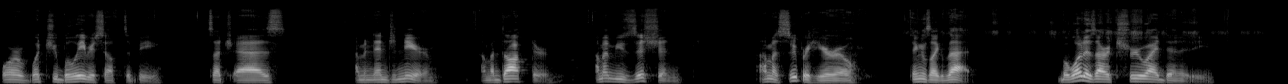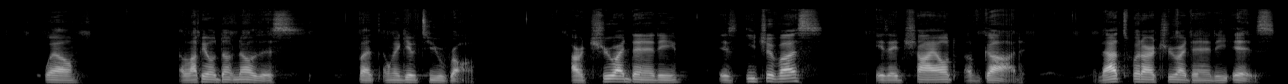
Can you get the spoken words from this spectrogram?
or what you believe yourself to be, such as I'm an engineer, I'm a doctor, I'm a musician, I'm a superhero, things like that. But what is our true identity? Well, a lot of people don't know this, but I'm going to give it to you raw. Our true identity is each of us is a child of God. That's what our true identity is.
